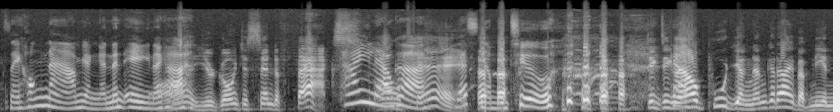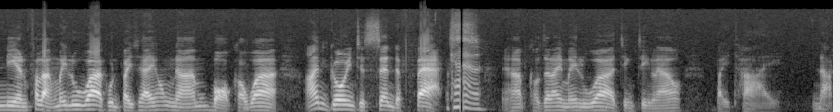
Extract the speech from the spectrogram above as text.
กซ์ในห้องน้ำอย่างนั้นนั่นเองนะคะอ๋อ you're going to send a fax ใช่แล้วค่ะโอเ that's number two จริง ๆ แล้วพูดอย่างนั้นก็ได้แบบเนียน ๆ ฝรั่งไม่รู้ว่าคุณไปใช้ห้องน้ำบอกเขาว่า I'm going to send a fax ค่ะนะครับเขาจะได้ไม่รู้ว่าจริง ๆ แล้วไปถ่าย หนัก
